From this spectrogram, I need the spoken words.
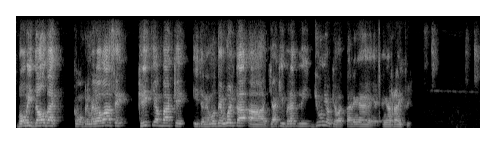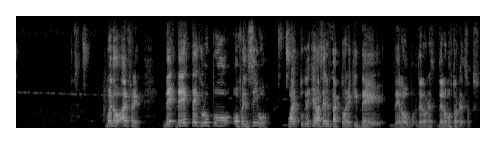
Bobby Dahlback como primera base, Christian Vázquez y tenemos de vuelta a Jackie Bradley Jr. que va a estar en el, en el field. Bueno, Alfred, de, de, este grupo ofensivo, ¿cuál tú crees que va a ser el factor X de, de, los, de los, de los Boston Red Sox?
